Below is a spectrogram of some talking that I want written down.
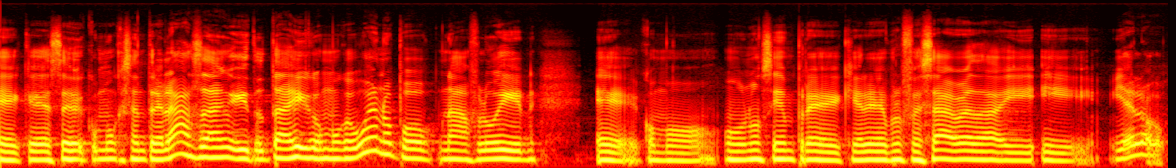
Eh, que se, como que se entrelazan y tú estás ahí como que, bueno, pues nada, fluir. Eh, como uno siempre quiere profesar, ¿verdad? Y, y, y es, lo,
